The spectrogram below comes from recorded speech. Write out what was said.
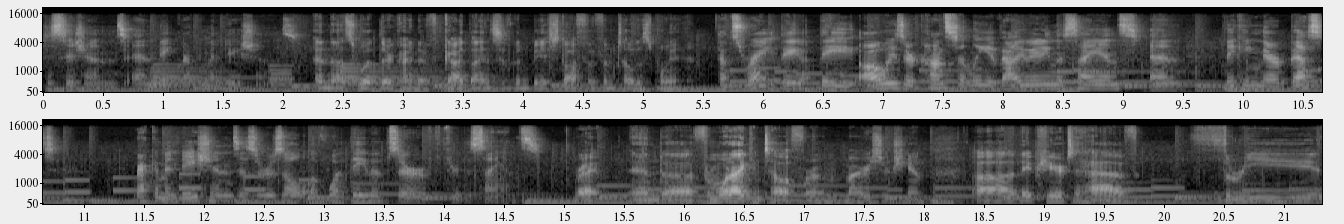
decisions and make recommendations. And that's what their kind of guidelines have been based off of until this point. That's right. They they always are constantly evaluating the science and making their best recommendations as a result of what they've observed through the science. Right. And uh, from what I can tell from my research again, uh, they appear to have three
